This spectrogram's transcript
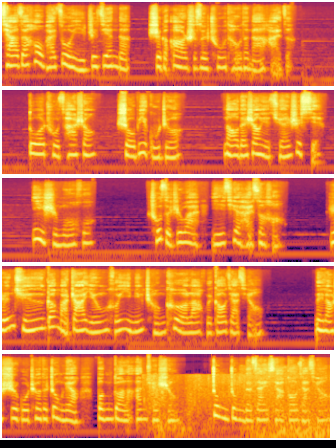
卡在后排座椅之间的是个二十岁出头的男孩子，多处擦伤，手臂骨折，脑袋上也全是血，意识模糊。除此之外，一切还算好。人群刚把扎营和一名乘客拉回高架桥，那辆事故车的重量崩断了安全绳，重重地栽下高架桥，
